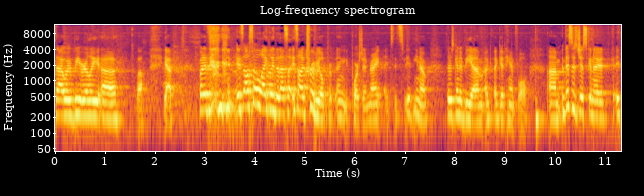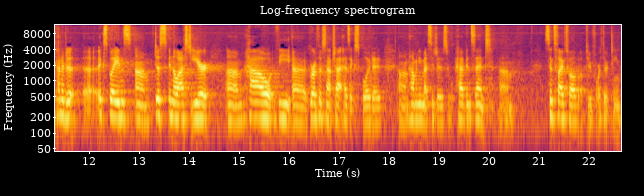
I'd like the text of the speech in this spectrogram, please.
that would be really, uh, well, yeah. But it's, it's also likely that that's not, it's not a trivial uh, portion, right? It's, it's it, you know, there's going to be um, a, a, good handful. Um, and this is just going to, it kind of uh, explains um, just in the last year um, how the uh, growth of Snapchat has exploded, um, how many messages have been sent um, since 512 up through 413.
